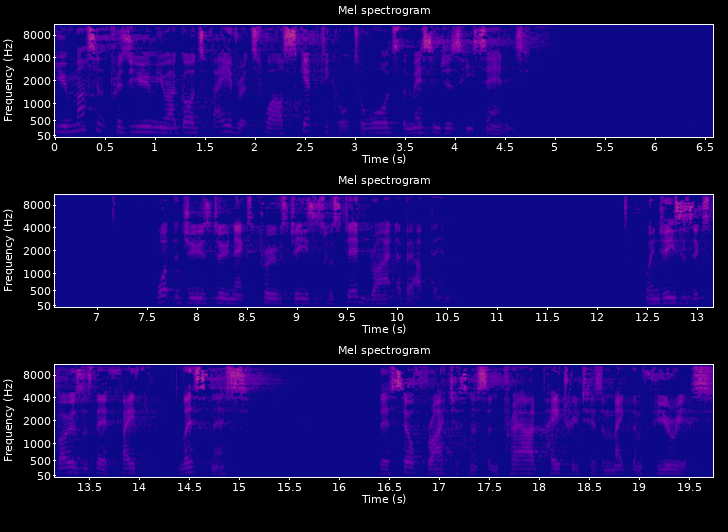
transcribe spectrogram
You mustn't presume you are God's favourites while sceptical towards the messengers he sends. What the Jews do next proves Jesus was dead right about them. When Jesus exposes their faithlessness, their self righteousness and proud patriotism make them furious.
